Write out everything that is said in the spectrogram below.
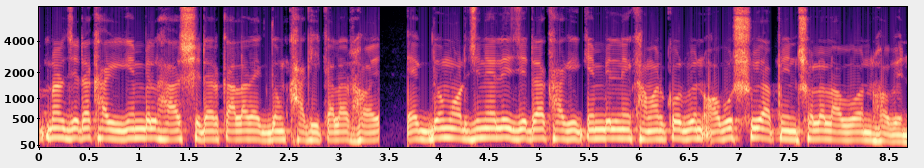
আপনার যেটা খাকি ক্যাম্বেল হাঁস, সেটার কালার একদম খাকি কালার হয়। একদম অরিজিনালি যেটা খাকি ক্যাম্বেল নিয়ে খামার করবেন অবশ্যই আপনি ইনশাল্লাহ লাভবান হবেন।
